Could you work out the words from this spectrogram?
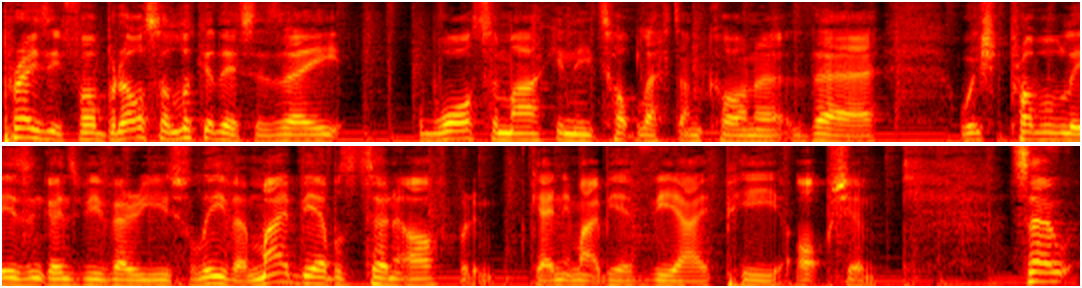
praise it for but also look at this there's a watermark in the top left hand corner there which probably isn't going to be very useful either. Might be able to turn it off, but again, it might be a VIP option. So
